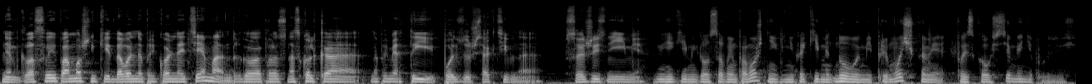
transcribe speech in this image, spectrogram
Нет, голосовые помощники довольно прикольная тема. Другой вопрос, насколько, например, ты пользуешься активно в своей жизни ими? Никакими голосовыми помощниками, никакими новыми примочками поисковых систем я не пользуюсь.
